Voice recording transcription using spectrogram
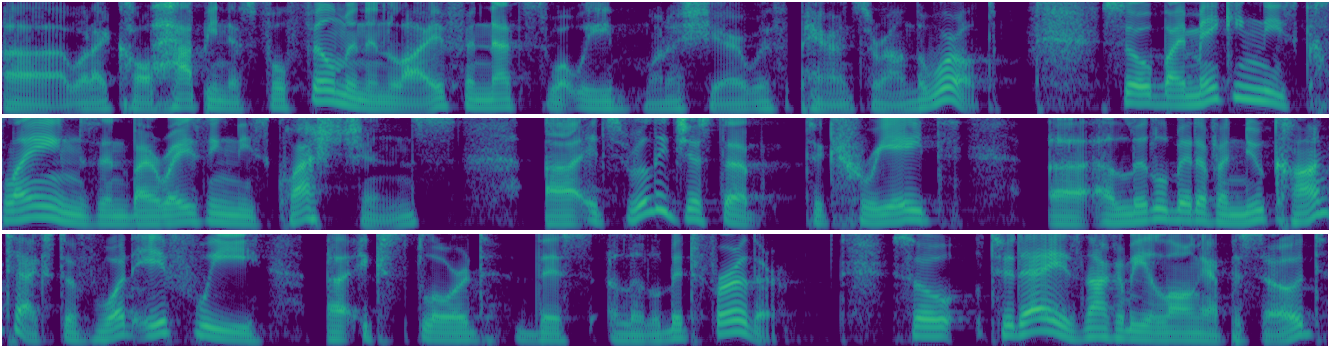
uh, what I call happiness, fulfillment in life. And that's what we want to share with parents around the world. So, by making these claims and by raising these questions, uh, it's really just a, to create uh, a little bit of a new context of what if we uh, explored this a little bit further. So, today is not going to be a long episode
